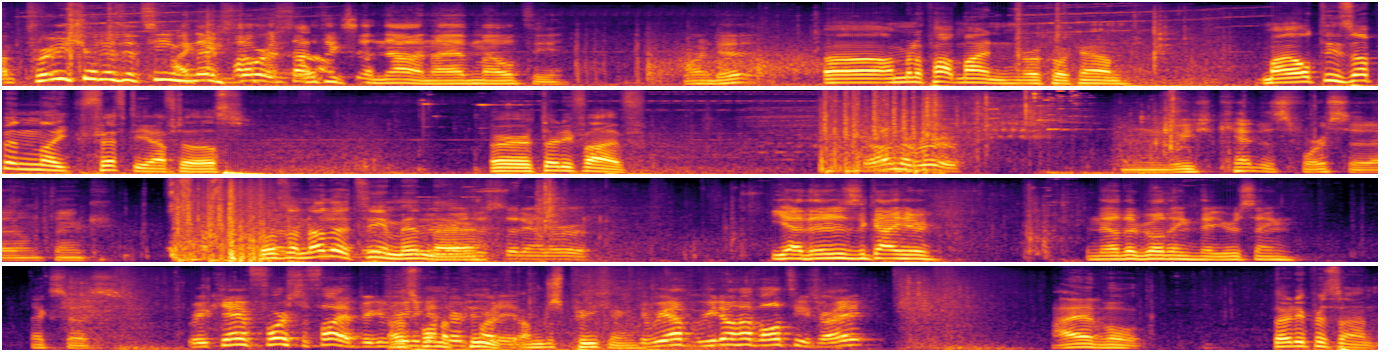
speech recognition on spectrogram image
I'm pretty sure there's a team I can next pop door. an south. ulti cell now, and I have my ulti. Want to do it? Uh, I'm gonna pop mine real quick. Hang on. My ulti's up in like 50 after this. Or 35. They're on the roof. Mm, we can't just force it. I don't think. There's another team in there. Just sitting on the roof. Yeah, there's a guy here, in the other building that you were saying, next to us. We can't force the fight because I we're gonna get to third peek. party. I'm just peeking. Do we have we don't have ultis, right? I have ult. 30%.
